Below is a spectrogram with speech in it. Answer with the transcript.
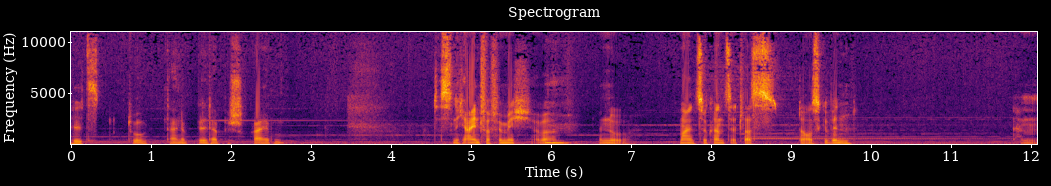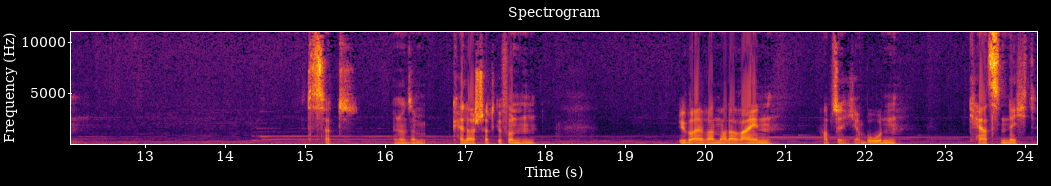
willst du deine Bilder beschreiben? Das ist nicht einfach für mich, aber Hm. wenn du meinst, du kannst etwas daraus gewinnen, ähm, das hat in unserem Keller stattgefunden. Überall waren Malereien, hauptsächlich am Boden, Kerzenlicht.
